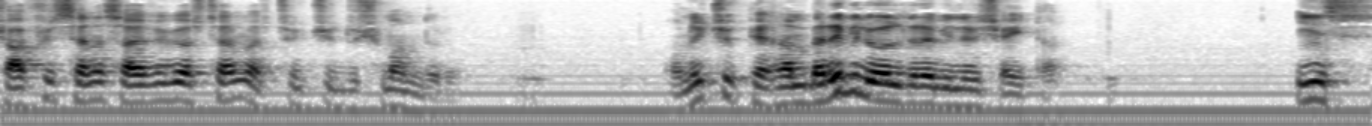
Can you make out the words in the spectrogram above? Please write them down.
kafir sana saygı göstermez. Çünkü düşmandır o. Onun için peygamberi bile öldürebilir şeytan. İns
